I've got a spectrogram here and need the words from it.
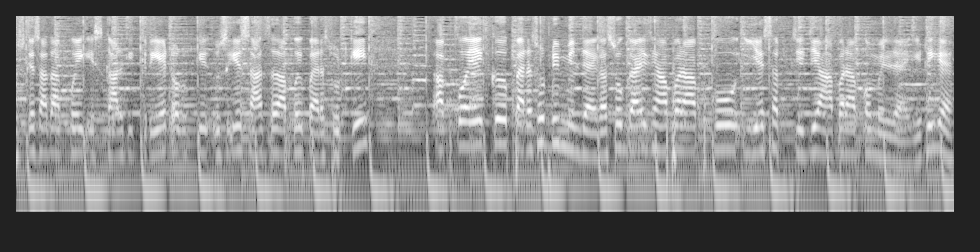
उसके साथ आपको एक स्कार की क्रिएट और उसके उसके साथ साथ आपको एक पैरासूट की, आपको एक पैरासूट भी मिल जाएगा। सो गाइज़ यहाँ पर आपको ये सब चीज़ें यहाँ पर आपको मिल जाएगी, ठीक है?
